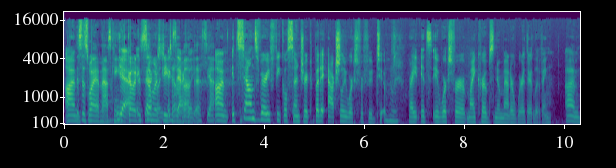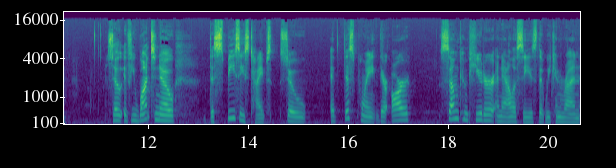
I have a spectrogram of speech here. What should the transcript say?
Um, this is why I'm asking yeah, you to go into exactly, so much detail exactly. about this. Yeah. Um, it sounds very fecal centric, but it actually works for food too, mm-hmm. right? It's, it works for microbes no matter where they're living. Um, so if you want to know the species types, so at this point, there are some computer analyses that we can run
